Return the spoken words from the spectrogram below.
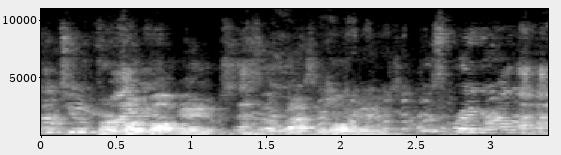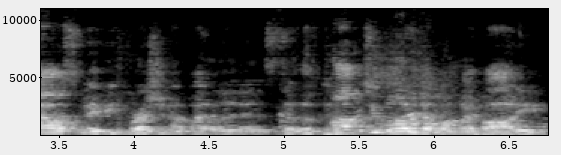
there's the two For primary- football games, basketball games. We're spraying around the house, maybe freshen up my linens. So the top two will end up on my body.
